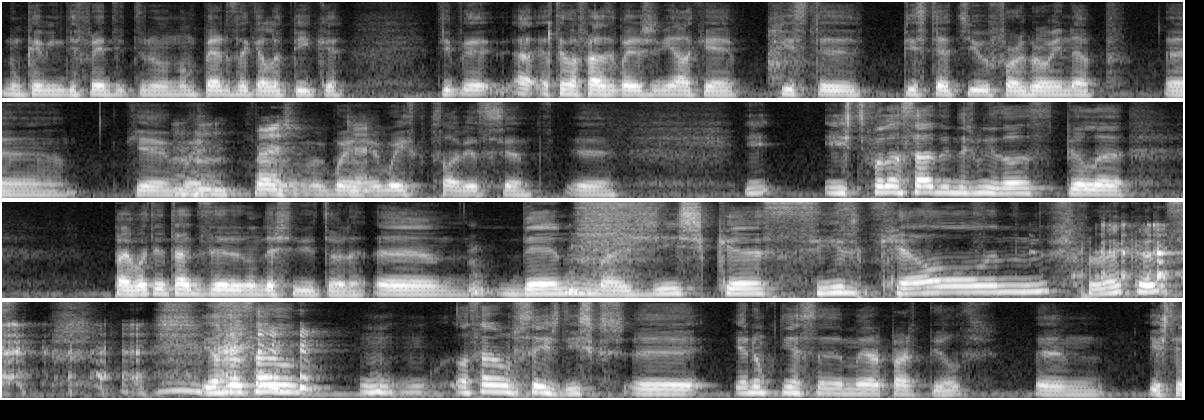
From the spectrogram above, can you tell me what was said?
num caminho diferente e tu não, não perdes aquela pica. Tipo, eh, ah, ele tem uma frase bem genial que é Pissed, pissed at you for growing up. Eh, que é bem, Uhum, bem, é. é bem isso que o pessoal às vezes sente. Eh, e isto foi lançado em 2012 pela. Vou tentar dizer o nome desta editora. Eh, Den Magiska Cirkelen Records. Eles lançaram, um- um- lançaram uns seis discos. eh, eu não conheço a maior parte deles. Um, Este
